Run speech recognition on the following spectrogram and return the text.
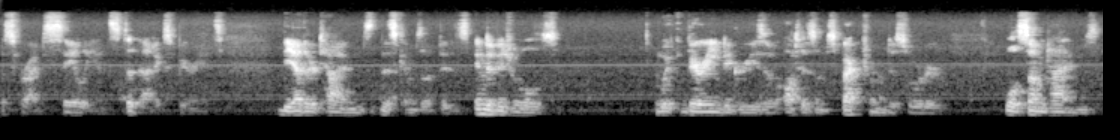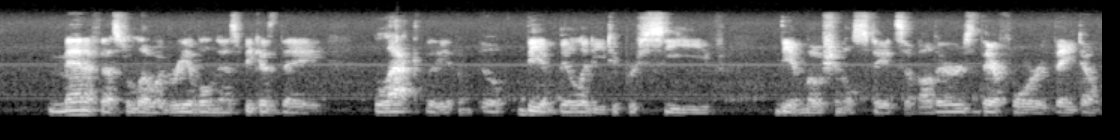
ascribe salience to that experience. The other times this comes up is individuals with varying degrees of autism spectrum disorder will sometimes manifest a low agreeableness because they lack the the ability to perceive the emotional states of others. Therefore, they don't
